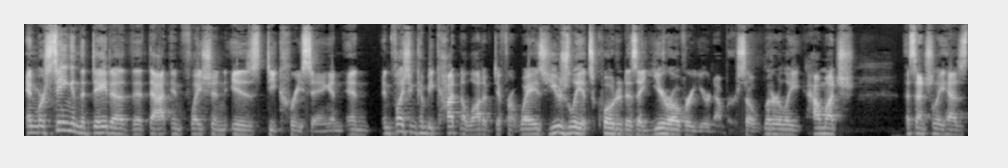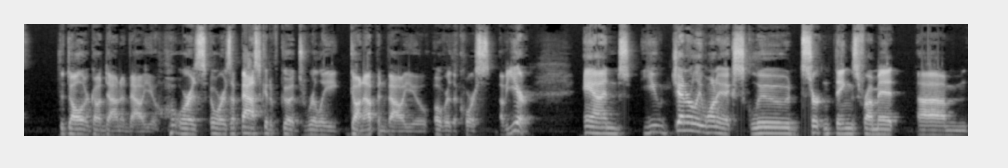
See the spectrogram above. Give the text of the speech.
and we're seeing in the data that that inflation is decreasing. And, and inflation can be cut in a lot of different ways. Usually it's quoted as a year over year number. So literally how much essentially has the dollar gone down in value? Or is or is a basket of goods really gone up in value over the course of a year? And you generally want to exclude certain things from it. Um,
